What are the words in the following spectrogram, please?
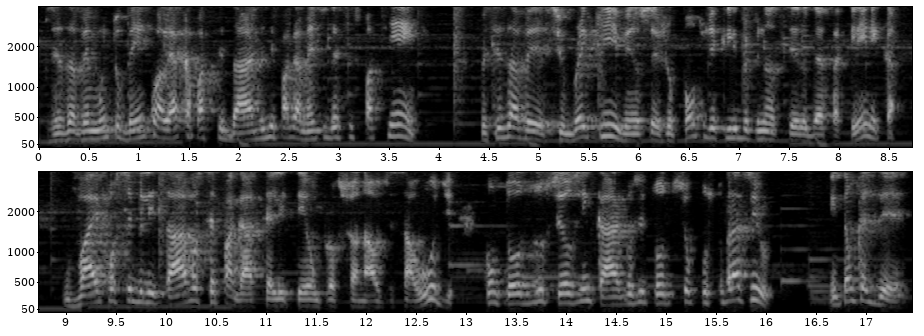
precisa ver muito bem qual é a capacidade de pagamento desses pacientes. Precisa ver se o break-even, ou seja, o ponto de equilíbrio financeiro dessa clínica, vai possibilitar você pagar CLT um profissional de saúde com todos os seus encargos e todo o seu custo Brasil. Então, quer dizer,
